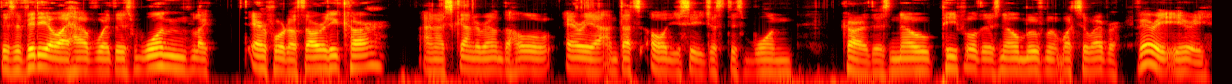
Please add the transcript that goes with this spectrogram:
There's a video I have where there's one like airport authority car and I scanned around the whole area and that's all you see, just this one car. There's no people, there's no movement whatsoever. Very eerie.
